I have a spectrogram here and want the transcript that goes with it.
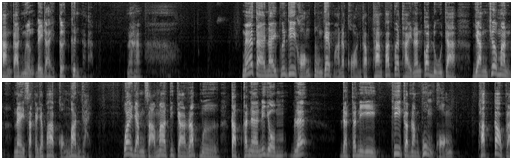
ทางการเมืองใด ๆ เกิดขึ้นนะครับนะฮะแม้แต่ในพื้นที่ของกรุงเทพมหานครครับ ทางพรรคเพื่อไทยนั้นก็ดูจะยังเชื่อมั่นในศักยภาพของบ้านใหญ่ ว่ายังสามารถที่จะรับมือกับคะแนนนิยมและดัชนีที่กำลังพุ่งของพักก้าวไกล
